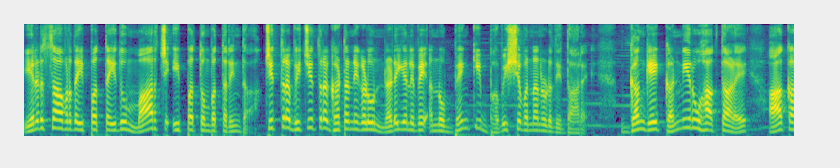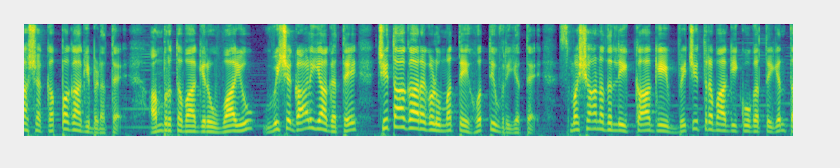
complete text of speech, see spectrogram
ಎರಡು ಸಾವಿರದ ಇಪ್ಪತ್ತೈದು ಮಾರ್ಚ್ ಇಪ್ಪತ್ತೊಂಬತ್ತರಿಂದ ಚಿತ್ರ ವಿಚಿತ್ರ ಘಟನೆಗಳು ನಡೆಯಲಿವೆ ಅನ್ನೋ ಬೆಂಕಿ ಭವಿಷ್ಯವನ್ನ ನುಡಿದಿದ್ದಾರೆ. ಗಂಗೆ ಕಣ್ಣೀರು ಹಾಕ್ತಾಳೆ, ಆಕಾಶ ಕಪ್ಪಗಾಗಿ ಬಿಡತ್ತೆ. ಅಮೃತವಾಗಿರುವ ವಾಯು ವಿಷಗಾಳಿಯಾಗತ್ತೆ ಚಿತಾಗಾರಗಳು ಮತ್ತೆ ಹೊತ್ತಿ ಉರಿಯತ್ತೆ. ಸ್ಮಶಾನದಲ್ಲಿ ಕಾಗೆ ವಿಚಿತ್ರವಾಗಿ ಕೂಗತ್ತೆ ಅಂತ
